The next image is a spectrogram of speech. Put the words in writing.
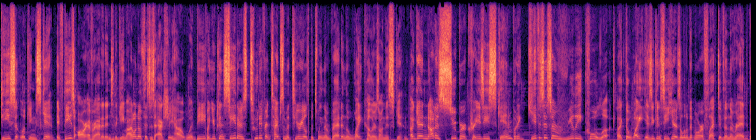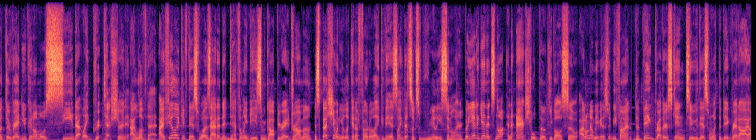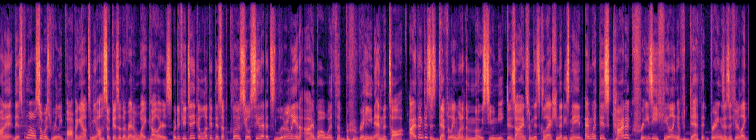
decent looking skin. If these are ever added into the game, I don't know if this is actually how it would be, but you can see there's two different types of materials between the red and the white colors on this skin. Again, not a super crazy skin, but it gives us a really cool look. Like the white, as you can see here, is a little bit more reflective than the red, but the red, you can almost see that like grip texture in it. I love that. I feel like if this was added, there'd definitely be some copyright drama, especially when you look at a photo like this. Like this looks really similar, but yet again, it's not an actual Pokeball, so I don't know, maybe this would be fine. The Big Brother skin too, this one with the big red eye on it, this one also was really popping out to me also because of the red and white colors. But if you take a look at this up close, you'll see that it's literally an eyeball with a brain and the top. I think this is definitely one of the most unique designs from this collection that he's made. And with this kind of crazy feeling of death it brings, as if you're like,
